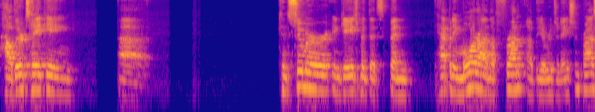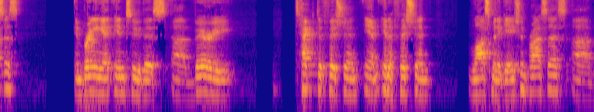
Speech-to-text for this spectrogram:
how they're taking uh, consumer engagement that's been happening more on the front of the origination process and bringing it into this uh, very tech deficient and inefficient loss mitigation process. Uh,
